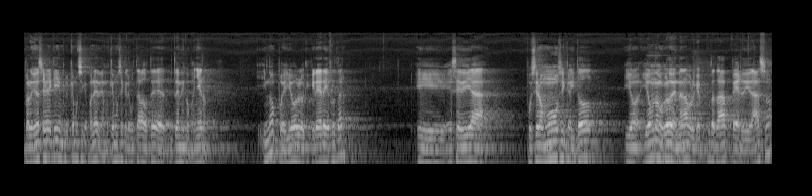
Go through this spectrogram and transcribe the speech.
Pero yo no sabía qué, qué música poner, digamos, qué música le gustaba a ustedes, a ustedes mis compañeros. Y no, pues yo lo que quería era disfrutar. Y ese día pusieron música y todo. Y yo, yo no me acuerdo de nada porque puta estaba perdidazo.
